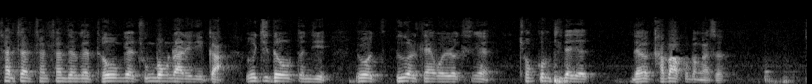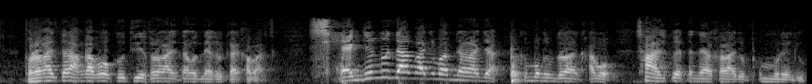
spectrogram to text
찰찰찰찰 되게 더운 게 중복날이니까, 어찌 더웠든지, 요, 그걸 대고 이렇게 조금 기다려, 내가 가봤구만 가서. 돌아갈 때는 안 가보고 그 뒤에 돌아가겠다고 내가 그까지 가봤어. 생전은 안 가지만 내가 이제 금봉님 돌아가 가고 49회 때 내가 가가지고 법문해주고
